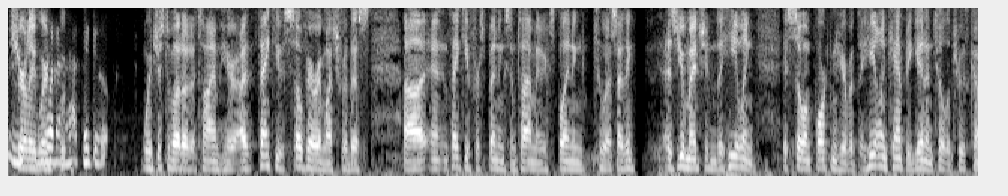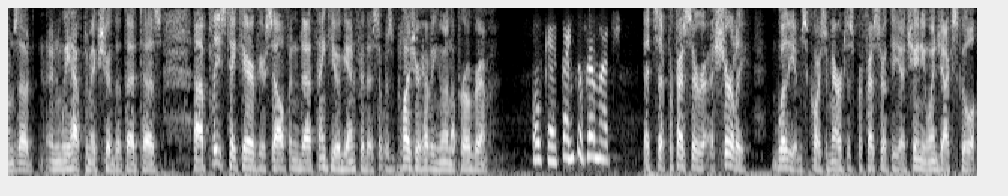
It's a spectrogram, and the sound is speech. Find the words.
Surely, we're- what I had to do. We're just about out of time here. I thank you so very much for this, uh, and thank you for spending some time and explaining to us. I think, as you mentioned, the healing is so important here, but the healing can't begin until the truth comes out, and we have to make sure that that does. Uh, please take care of yourself, and uh, thank you again for this. It was a pleasure having you on the program. Okay, thank you very much. That's uh, Professor Shirley Williams, of course, emeritus professor at the uh, Chanie Wenjack School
